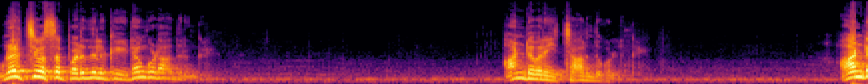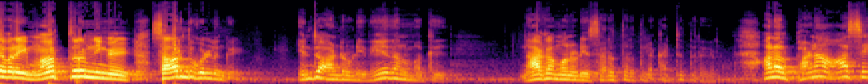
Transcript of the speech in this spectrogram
உணர்ச்சி வசப்படுதலுக்கு இடம் கூடாதிருங்கள். ஆண்டவரை சார்ந்து கொள்ளுங்கள். ஆண்டவரை மாத்திரம் நீங்கள் சார்ந்து கொள்ளுங்கள் என்று ஆண்டவருடைய வேதம் நமக்கு நாகமானுடைய சரித்திரத்தில் கற்றுத்தருகிறது. ஆனால் பண ஆசை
